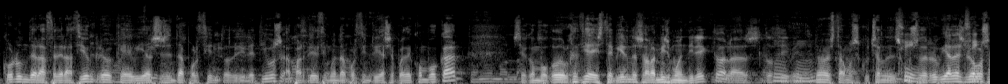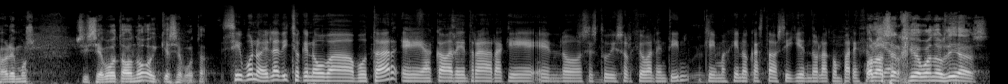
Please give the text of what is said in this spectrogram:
quórum de la federación. Creo que había el 60% de directivos. A partir del 50% ya se puede convocar. Se convocó de urgencia y este viernes ahora mismo en directo a las 12 y 29 estamos escuchando el discurso Sí, de Rubiales. Luego sí. sabremos si se vota o no y qué se vota. Sí, bueno, él ha dicho que no va a votar. eh, acaba de entrar aquí en los estudios Sergio Valentín, que imagino que ha estado siguiendo la comparecencia. Hola Sergio, buenos días.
